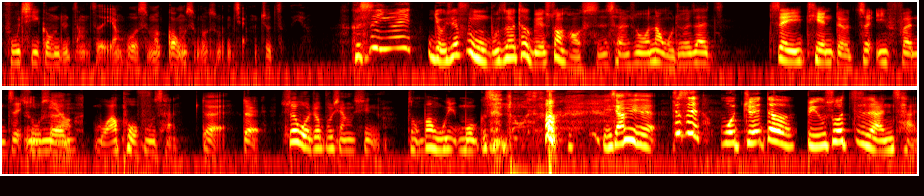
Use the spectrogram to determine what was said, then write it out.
夫妻宫就长这样，或什么宫什么什么讲就这样。可是因为有些父母不是会特别算好时辰，说那我就会在这一天的这一分这一秒，我要剖腹产。对对，所以我就不相信了。怎么办？无语某个程度上，你相信的？就是我觉得，比如说自然产，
